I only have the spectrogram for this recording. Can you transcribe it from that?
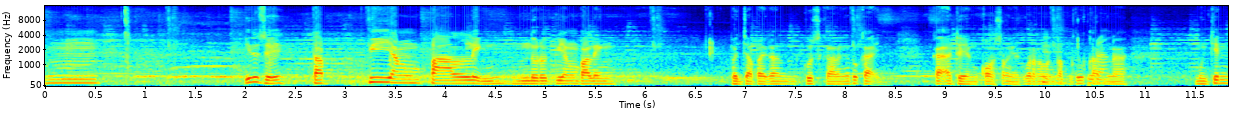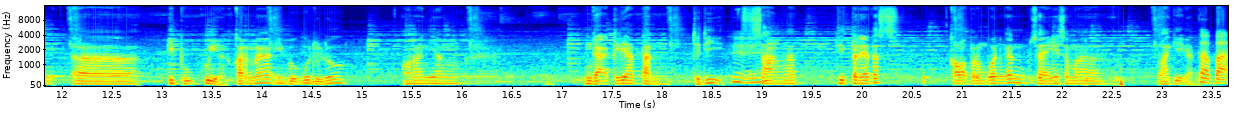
hmm, itu sih. Tapi yang paling menurutku yang paling pencapaianku sekarang itu kayak kayak ada yang kosong ya kurang lengkap itu kurang. karena mungkin eh, ibuku ya. Karena ibuku dulu orang yang nggak kelihatan. Jadi sangat di- ternyata kalau perempuan kan sayangnya sama laki kan? Bapak.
